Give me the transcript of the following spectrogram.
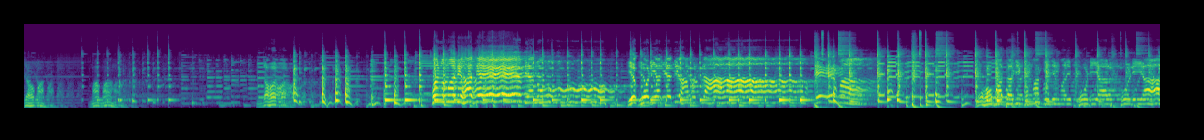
જહો માં. માં માં. જહો પણ મારી હાથે બેનો એ ખોડિયા લેજી હામટલા. ઓહો કમા કે જે મારી ખોડિયાર ખોડિયા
